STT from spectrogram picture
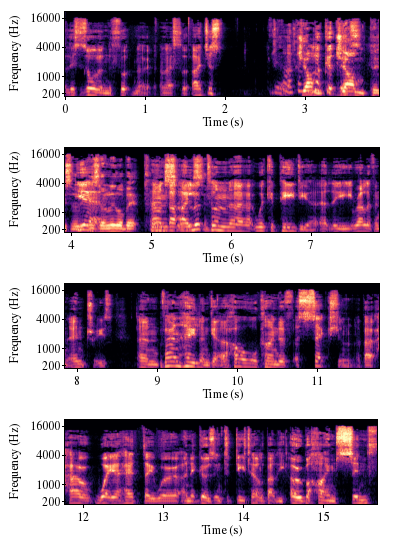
this is all in the footnote. And I thought, I just, Yeah, jump, jump is a, yeah. is a little bit. and I looked on uh, Wikipedia at the relevant entries, and Van Halen get a whole kind of a section about how way ahead they were, and it goes into detail about the Oberheim synth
